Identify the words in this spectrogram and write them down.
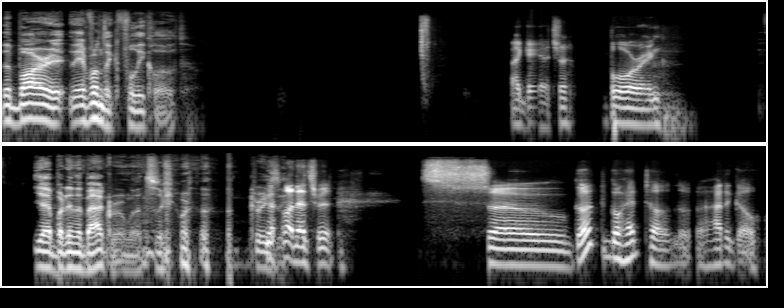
the bar, everyone's like fully clothed. I getcha. Boring. Yeah, but in the back room, that's like crazy. oh, that's right. So go go ahead. Tell uh, how'd it go.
